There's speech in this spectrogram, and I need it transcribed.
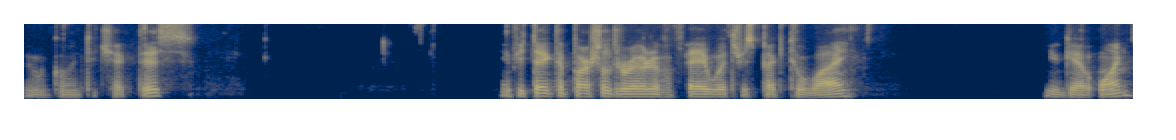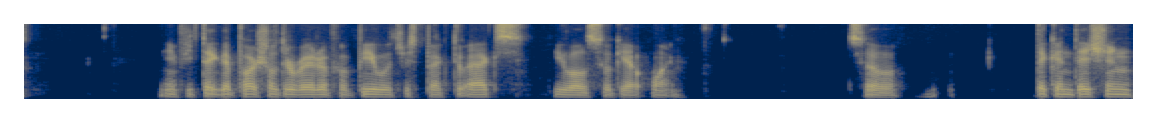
we're going to check this. If you take the partial derivative of a with respect to y, you get 1. if you take the partial derivative of b with respect to x, you also get 1. So the condition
